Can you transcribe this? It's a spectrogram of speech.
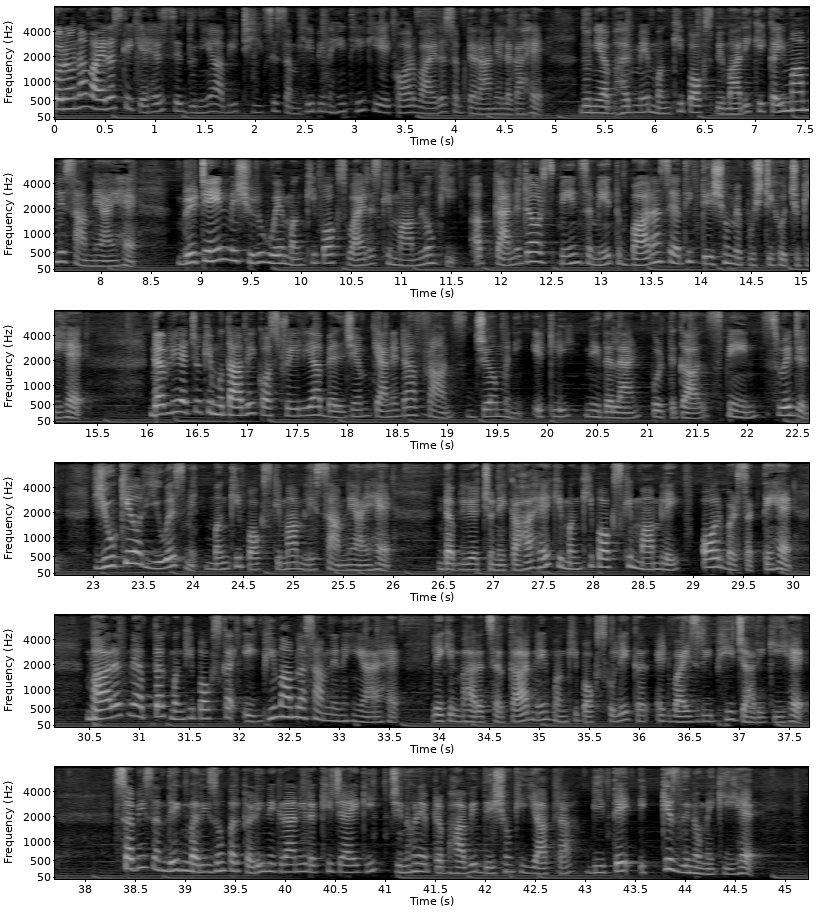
Corona virus के कहर से दुनिया अभी ठीक से संभली भी नहीं थी कि एक और वायरस अब डराने लगा है। दुनिया भर में मंकी पॉक्स बीमारी के कई मामले सामने आए हैं। ब्रिटेन में शुरू हुए मंकी पॉक्स वायरस के मामलों की अब कनाडा और स्पेन समेत 12 से अधिक देशों में पुष्टि हो चुकी है। डब्ल्यूएचओ के मुताबिक Australia, Belgium, Canada, France, Germany, Italy, Netherland, Portugal, Spain, Sweden, UK और यूएस में मंकी पॉक्स के मामले सामने आए हैं। डब्ल्यूएचओ ने कहा है कि मंकी पॉक्स के मामले और बढ़ सकते हैं। भारत में अब तक मंकी पॉक्स का एक भी मामला सामने नहीं आया है, लेकिन भारत सरकार ने मंकी पॉक्स को लेकर एडवाइजरी भी जारी की है। सभी संदिग्ध मरीजों पर कड़ी निगरानी रखी जाएगी, जिन्होंने प्रभावित देशों की यात्रा बीते 21 दिनों में की है।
